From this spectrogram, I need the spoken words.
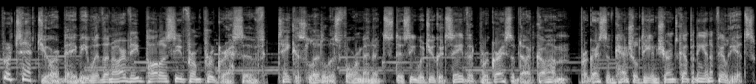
Protect your baby with an RV policy from Progressive. Take as little as four minutes to see what you could save at progressive.com. Progressive Casualty Insurance Company and Affiliates.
